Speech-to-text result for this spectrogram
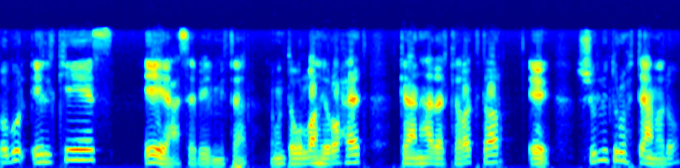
بقول ال case A على سبيل المثال. لو أنت والله رحت كان هذا ال character A شو اللي تروح تعمله؟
